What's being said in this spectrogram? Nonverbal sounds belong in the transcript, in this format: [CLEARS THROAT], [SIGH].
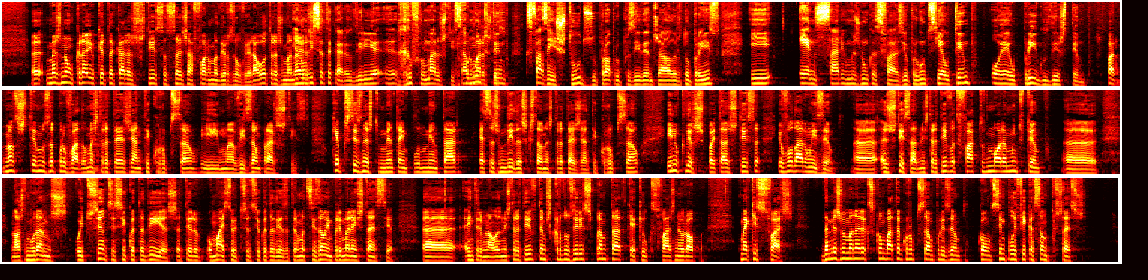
Eh, mas não creio que atacar a justiça seja a forma de resolver. Há outras maneiras. Eu não disse atacar, eu diria eh, reformar a justiça. Reformar Há muito justiça. tempo que se fazem estudos, o próprio Presidente já alertou para isso, e é necessário, mas nunca se faz. Eu pergunto se é o tempo ou é o perigo deste tempo. Repare, nós temos aprovado uma estratégia anticorrupção e uma visão para a justiça. O que é preciso neste momento é implementar essas medidas que estão na estratégia anticorrupção e no que diz respeito à justiça, eu vou dar um exemplo. Uh, a justiça administrativa, de facto, demora muito tempo. Uh, nós demoramos 850 dias a ter, ou mais de 850 dias a ter uma decisão em primeira instância uh, em tribunal administrativo, temos que reduzir isso para metade, que é aquilo que se faz na Europa. Como é que isso se faz? Da mesma maneira que se combate a corrupção, por exemplo, com simplificação de processos.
